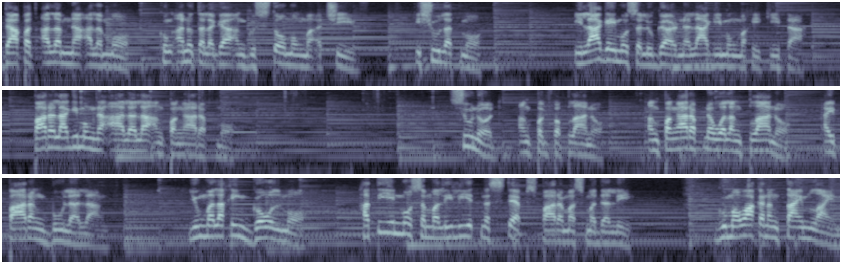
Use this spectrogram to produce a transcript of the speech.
Dapat alam na alam mo kung ano talaga ang gusto mong ma-achieve. Isulat mo. Ilagay mo sa lugar na lagi mong makikita para lagi mong naalala ang pangarap mo. Sunod, ang pagpaplano. Ang pangarap na walang plano ay parang bula lang. Yung malaking goal mo, hatiin mo sa maliliit na steps para mas madali. Gumawa ka ng timeline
